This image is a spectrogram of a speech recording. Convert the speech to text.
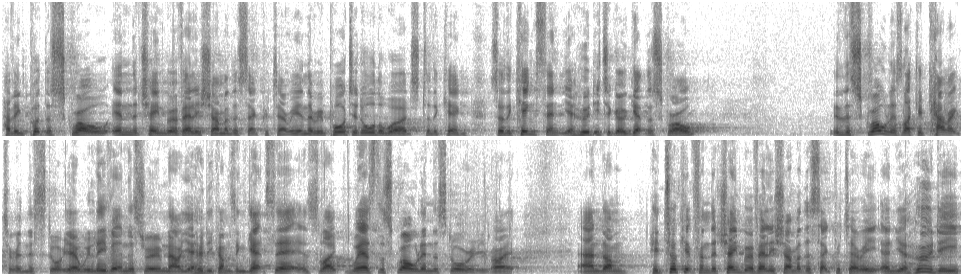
having put the scroll in the chamber of Elishama the secretary, and they reported all the words to the king. So the king sent Yehudi to go get the scroll. The scroll is like a character in this story. Yeah, we leave it in this room. Now Yehudi comes and gets it. It's like, where's the scroll in the story, right? And um, he took it from the chamber of Elishama the secretary, and Yehudi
